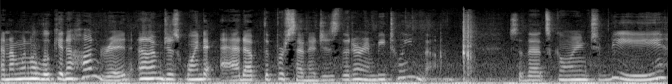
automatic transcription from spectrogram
and I'm going to look at 100 and I'm just going to add up the percentages that are in between them. So that's going to be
